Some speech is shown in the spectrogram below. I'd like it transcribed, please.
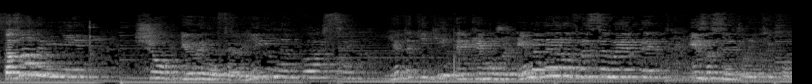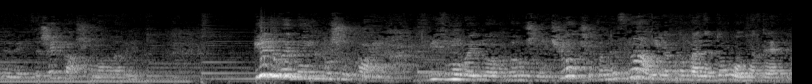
Сказали мені, що в Ірини Сергіївни в класі є такі діти, які можуть і мене розвеселити, і за світлицю подивитися, ще й кашу наварити. Піду, видно, їх пошукаю. Візьму, видно, рушничок, щоб вони знали, як до мене дорога де.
